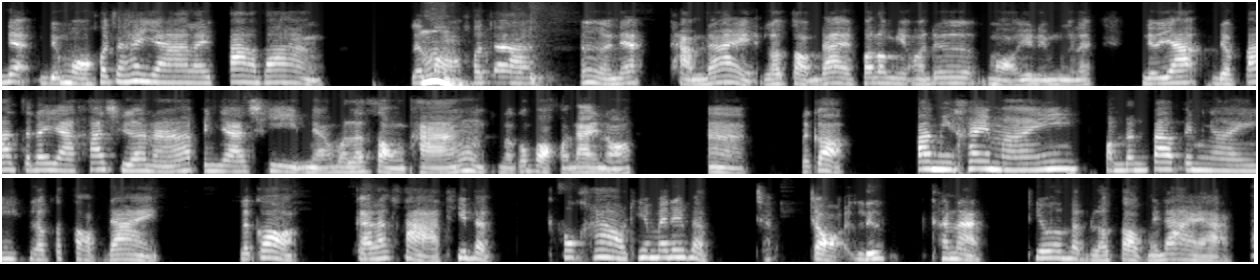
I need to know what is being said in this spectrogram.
เนี่ยเดี๋ยวหมอเขาจะให้ยาอะไรป้าบ้าง แล้วหมออมเขาจะเออเนี่ย ถามได้เราตอบได้เพราะเรามีออเดอร์หมออยู่ในมือแล้วเดี๋ยวยาเดี๋ยวป้าจะได้ยาฆ่าเชื้อนะ เป็นยาฉีดเนี่ยวันละสองครั้งเราก็บอกเขาได้เนาะอ่า แล้วก็ป้ามีไข้ไหมความดันป้าเป็นไงเราก็ตอบได้ แล้วก็การรักษาที่แบบคร่าวๆที่ไม่ได้แบบเจาะลึกขนาดที่ว่าแบบเราตอบไม่ได้อะค่ะท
